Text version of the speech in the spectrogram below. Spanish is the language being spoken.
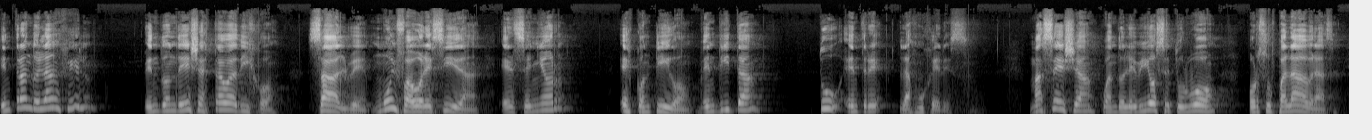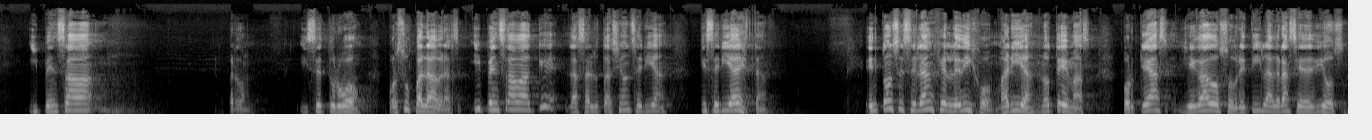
Entrando el ángel en donde ella estaba, dijo, salve, muy favorecida, el Señor es contigo, bendita tú entre las mujeres. Mas ella, cuando le vio, se turbó por sus palabras y pensaba, perdón, y se turbó por sus palabras y pensaba que la salutación sería ¿Qué sería esta? Entonces el ángel le dijo, María, no temas, porque has llegado sobre ti la gracia de Dios.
